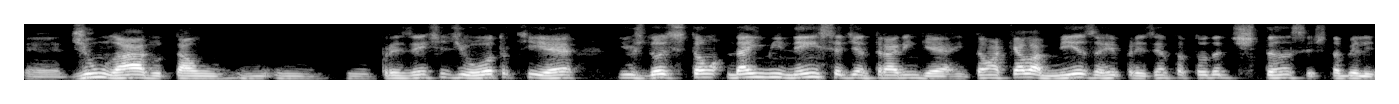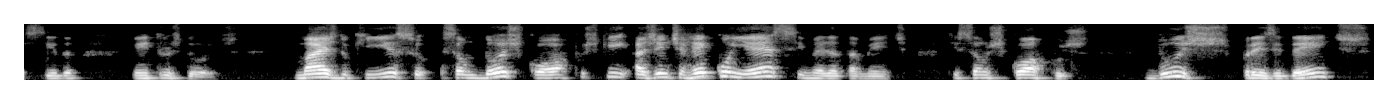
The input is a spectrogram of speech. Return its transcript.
é, de um lado está um, um, um, presidente, de outro que é... E os dois estão na iminência de entrar em guerra. Então, aquela mesa representa toda a distância estabelecida entre os dois. Mais do que isso, são dois corpos que a gente reconhece imediatamente, que são os corpos dos presidentes,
